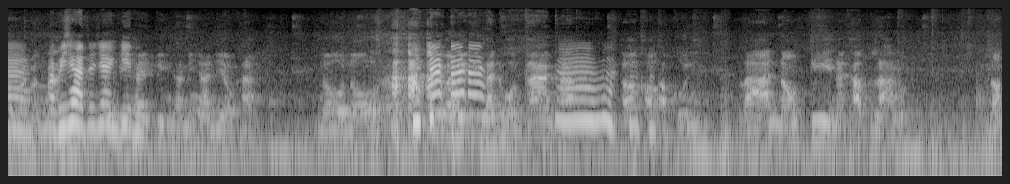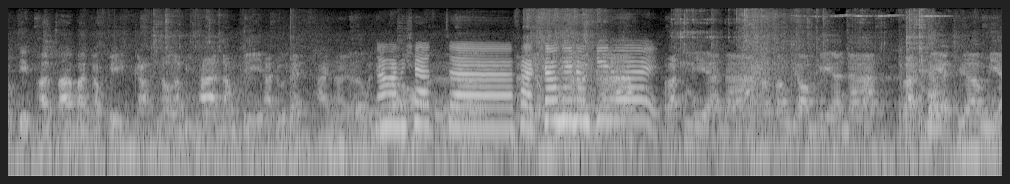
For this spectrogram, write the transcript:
อร่อยมากๆอภิชาติจะแย่งกิน ไม่มีให้กินค่ะมีจานเดียวค่ะ โนโน วันนี้ที่ร้านหัวก้างค่ะ ก็ขอขอบคุณร้านน้องกี้นะครับ หลัง น้องจิตพาซ่าบางกะปิกับน้องอภิชาติดำดีอะดูได้ถ่ายหน่อยเออวันนี้น้องอภิชาติเออจะฝากช่องให้น้องกี้ด้วย รักเมียนะก็ต้องยอมเมียนะ รักเมียเชื่อเมีย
